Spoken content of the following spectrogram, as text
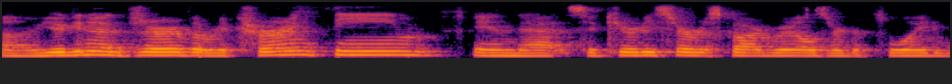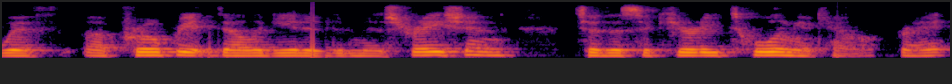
Uh, you're going to observe a recurring theme in that security service guardrails are deployed with appropriate delegated administration to the security tooling account, right?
